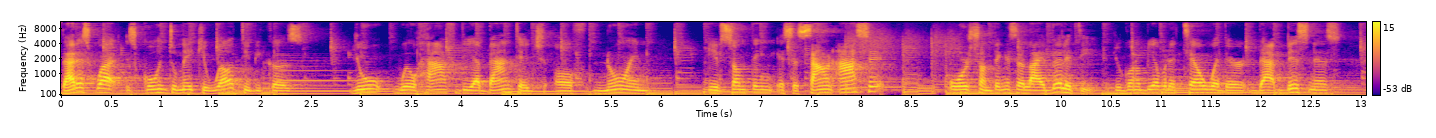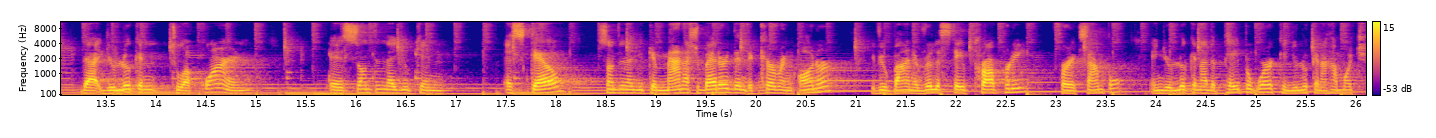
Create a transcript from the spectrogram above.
That is what is going to make you wealthy because you will have the advantage of knowing if something is a sound asset or something is a liability. You're going to be able to tell whether that business that you're looking to acquire is something that you can scale, something that you can manage better than the current owner. If you're buying a real estate property, for example, and you're looking at the paperwork and you're looking at how much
